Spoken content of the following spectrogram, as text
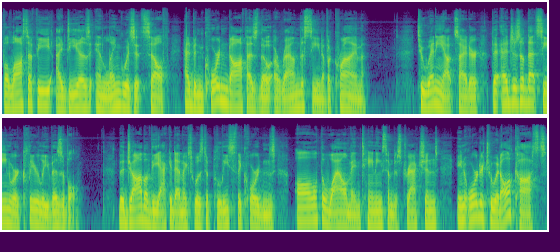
Philosophy, ideas, and language itself had been cordoned off as though around the scene of a crime. To any outsider, the edges of that scene were clearly visible. The job of the academics was to police the cordons, all the while maintaining some distractions in order to, at all costs,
